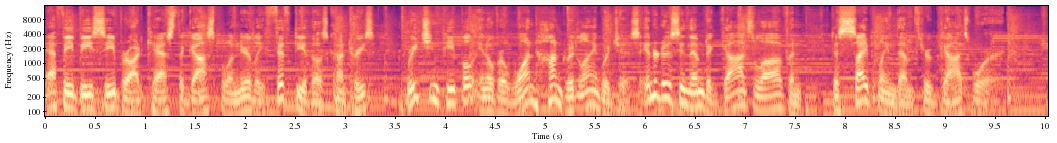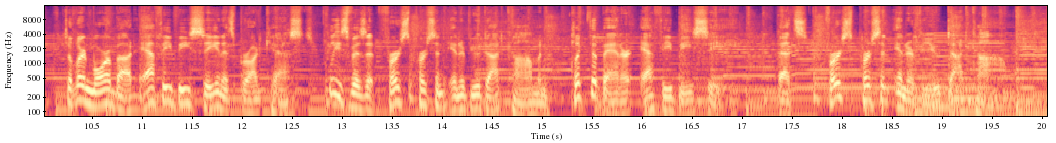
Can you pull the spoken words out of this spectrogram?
FEBC broadcasts the gospel in nearly 50 of those countries, reaching people in over 100 languages, introducing them to God's love and discipling them through God's Word. To learn more about FEBC and its broadcasts, please visit firstpersoninterview.com and click the banner FEBC. That's firstpersoninterview.com.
